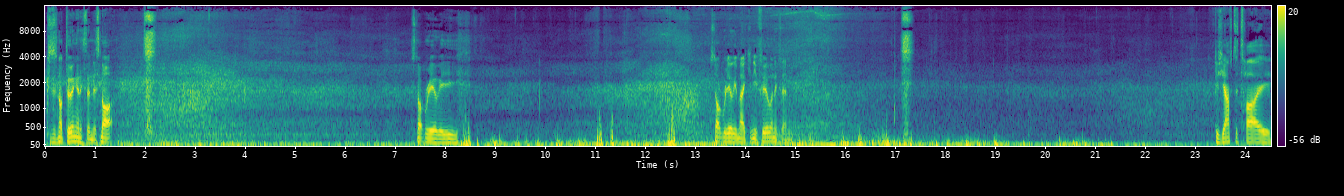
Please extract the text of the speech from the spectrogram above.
Because it's not doing anything. It's not it's not really it's not really making you feel anything. Because you have to tie.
